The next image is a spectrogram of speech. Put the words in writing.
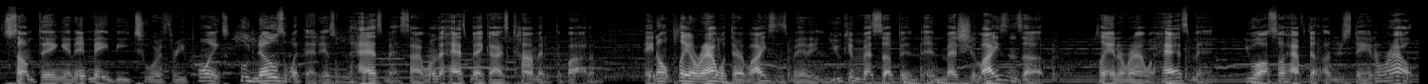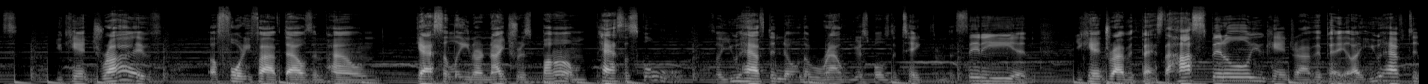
something and it may be two or three points. Who knows what that is on the hazmat side? One of the hazmat guys comment at the bottom. They don't play around with their license, man, and you can mess up and, and mess your license up playing around with hazmat. You also have to understand routes. You can't drive a 45,000 pound gasoline or nitrous bomb past a school. So you have to know the route you're supposed to take through the city and you can't drive it past the hospital. You can't drive it past like you have to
